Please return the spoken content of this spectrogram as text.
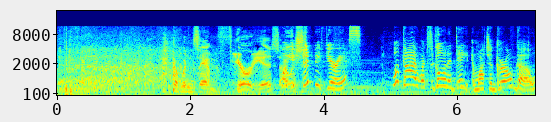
I wouldn't say I'm furious. I Well, you was- should be furious. What guy wants to go on a date and watch a girl go?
